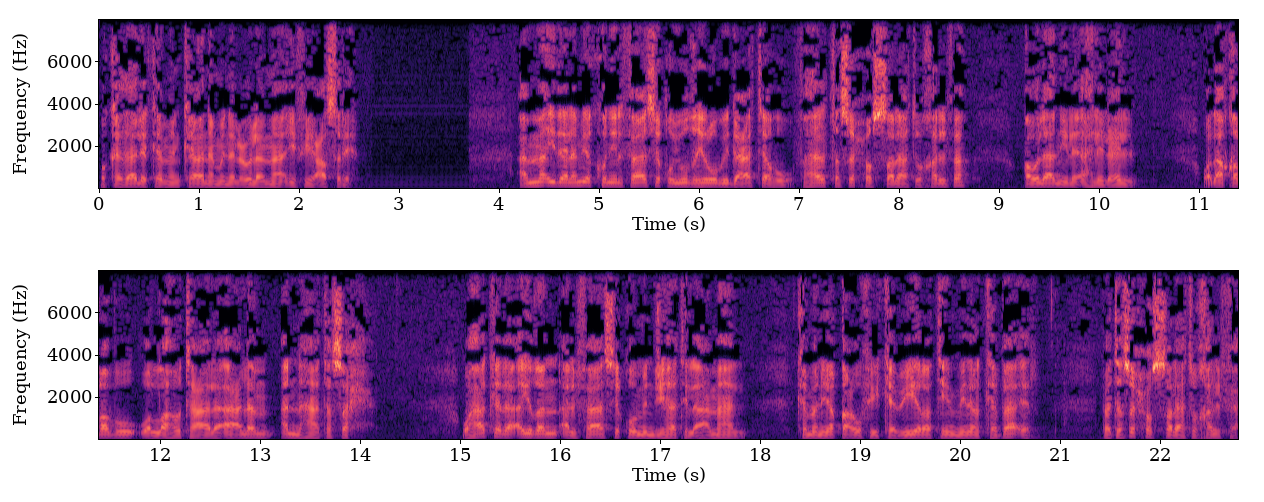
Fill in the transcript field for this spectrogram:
وكذلك من كان من العلماء في عصره. أما إذا لم يكن الفاسق يظهر بدعته فهل تصح الصلاة خلفه؟ قولان لأهل العلم. والأقرب والله تعالى أعلم أنها تصح. وهكذا أيضا الفاسق من جهة الأعمال كمن يقع في كبيرة من الكبائر فتصح الصلاة خلفه.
